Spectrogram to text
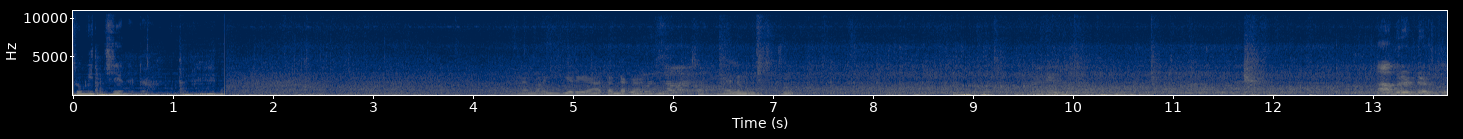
സുഖിച്ച് കേട്ടോ നമ്മൾ ഈ ഒരു ആട്ടന്റെ ചായാലും കുടിച്ചിട്ട്. ആ ബ്രെഡ് എടുത്തു.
